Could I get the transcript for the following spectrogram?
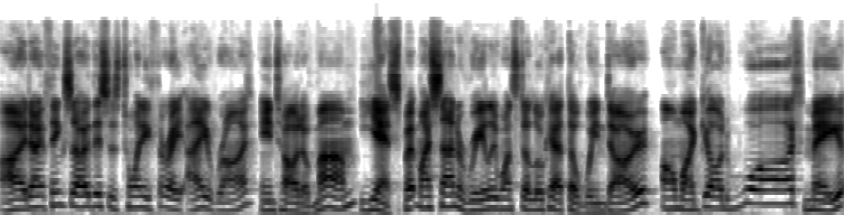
I don't think so. This is 23A, right? Entitled mum, yes, but my son really wants to look out the window. Oh my god, what? Me,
